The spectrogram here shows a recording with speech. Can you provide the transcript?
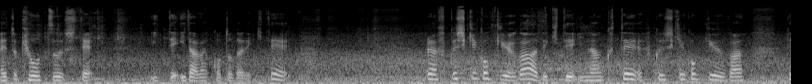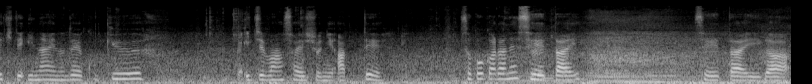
えー、と共通して言っていただくことができてこれは腹式呼吸ができていなくて腹式呼吸ができていないので呼吸が一番最初にあってそこからね声帯声帯が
